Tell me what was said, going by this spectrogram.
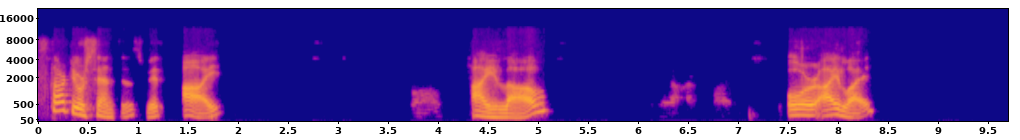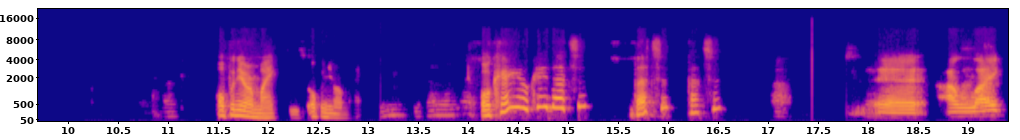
Start your sentence with I. I love. Or I like. Open your mic, please. Open your mic. Okay, okay, that's it. That's it. That's it. Uh, I like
